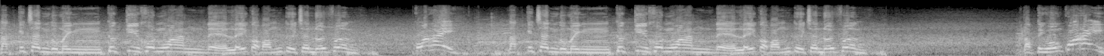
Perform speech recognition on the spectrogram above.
Đặt cái chân của mình cực kỳ khôn ngoan để lấy quả bóng từ chân đối phương. Quá hay. Đặt cái chân của mình cực kỳ khôn ngoan để lấy quả bóng từ chân đối phương. Đọc tình huống quá hay.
